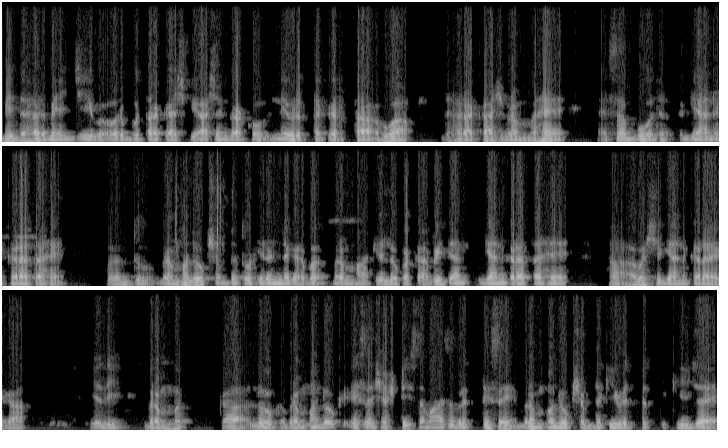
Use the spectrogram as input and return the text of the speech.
भी दहर में जीव और भूताकाश की आशंका को निवृत्त करता हुआ दहराकाश ब्रह्म है, ऐसा बोध ज्ञान कराता है। परंतु ब्रह्मलोक शब्द तो हिरण्यगर्भ ब्रह्मा के लोक का भी ज्ञान कराता है। हाँ अवश्य ज्ञान कराएगा। यदि ब्रह्म का लोक, ब्रह्मलोक इस षष्टी समास वृत्ति से ब्रह्मलोक शब्द की व्युत्पत्ति की जाए,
